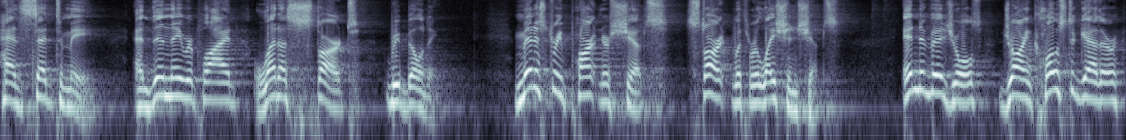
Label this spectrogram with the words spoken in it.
had said to me. And then they replied, Let us start rebuilding. Ministry partnerships start with relationships. Individuals drawing close together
